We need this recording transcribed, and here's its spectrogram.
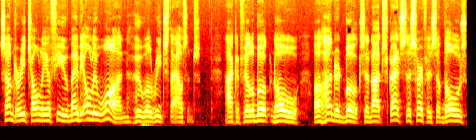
some to reach only a few, maybe only one who will reach thousands. I could fill a book, no, a hundred books, and not scratch the surface of those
